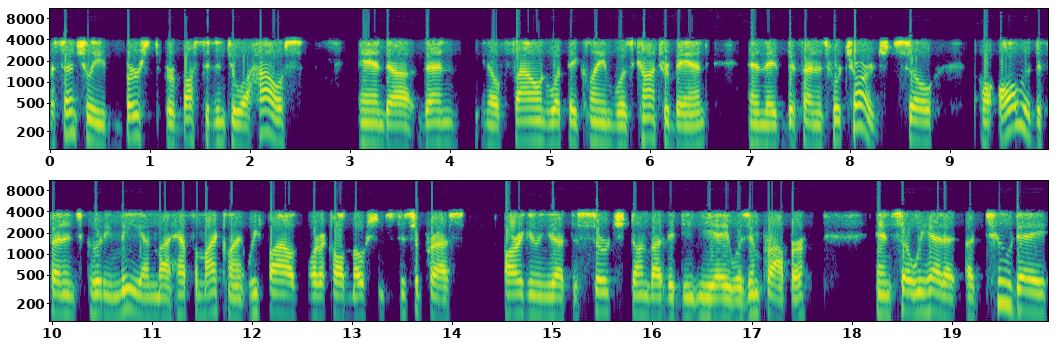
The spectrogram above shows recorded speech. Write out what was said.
essentially burst or busted into a house and uh, then, you know, found what they claimed was contraband and the defendants were charged. So all the defendants, including me, on behalf of my client, we filed what are called motions to suppress, arguing that the search done by the DEA was improper. And so we had a, a two day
